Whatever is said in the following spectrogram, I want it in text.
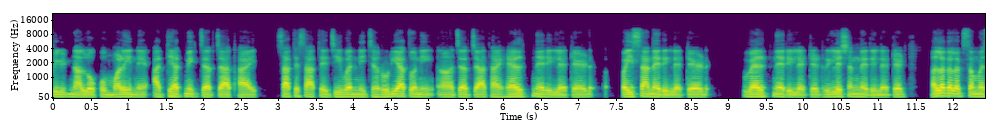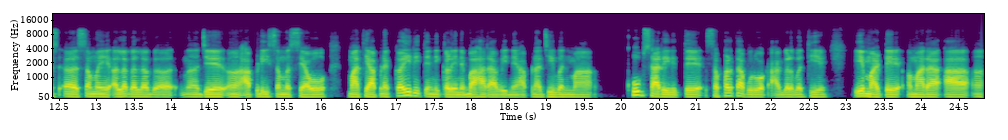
ફિલ્ડના લોકો મળીને આધ્યાત્મિક ચર્ચા થાય, સાથે સાથે જીવનની જરૂરિયાતોની ચર્ચા થાય, હેલ્થને રિલેટેડ, પૈસાને રિલેટેડ વેલ્થને રિલેટેડ રિલેશનને રિલેટેડ અલગ અલગ સમયે અલગ અલગ જે આપણી સમસ્યાઓમાંથી આપણે કઈ રીતે નીકળીને બહાર આવીને આપણા જીવનમાં ખૂબ સારી રીતે સફળતાપૂર્વક આગળ વધીએ, એ માટે અમારા આ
